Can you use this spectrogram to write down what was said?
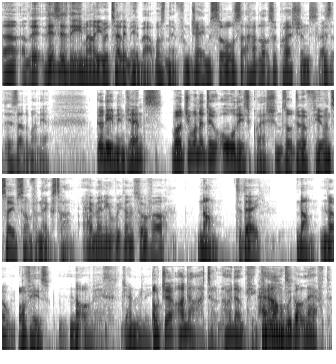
Uh, th- this is the email you were telling me about, wasn't it, from James Sauls that had lots of questions? Is, is that the one? Yeah. Good evening, gents. Well, do you want to do all these questions or do a few and save some for next time? How many have we done so far? None. today? None. No, Of his. not of his, Generally. Oh, Jen, I, know, I don't know. I don't keep How count. long have we got left?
